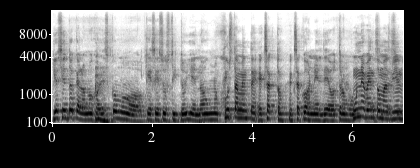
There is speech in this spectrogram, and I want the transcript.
Yo siento que a lo mejor es como que se sustituye, ¿no? Un Justamente, exacto, exacto. Con el de otro mundo. Un evento más bien.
